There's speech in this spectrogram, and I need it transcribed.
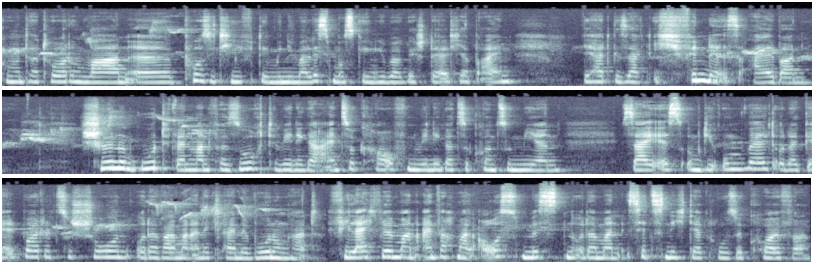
Kommentatoren waren äh, positiv dem Minimalismus gegenübergestellt. Ich habe einen, der hat gesagt, ich finde es albern. Schön und gut, wenn man versucht, weniger einzukaufen, weniger zu konsumieren. Sei es, um die Umwelt oder Geldbeutel zu schonen oder weil man eine kleine Wohnung hat. Vielleicht will man einfach mal ausmisten oder man ist jetzt nicht der große Käufer.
